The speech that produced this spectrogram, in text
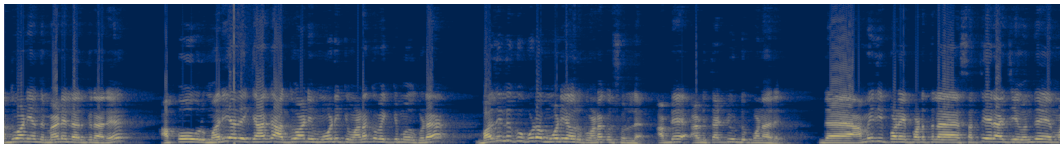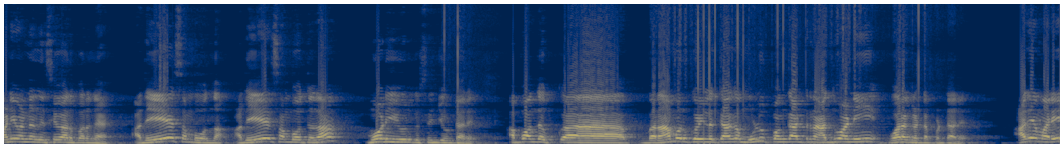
அத்வானி அந்த மேடையில இருக்கிறாரு. அப்போ ஒரு மரியாதைக்காக அத்வானி மோடிக்கு வணக்கம் வைக்கும்போது கூட பதிலுக்கு கூட மோடி அவருக்கு வணக்கம் சொல்ல. அப்படியே அப்படி தட்டி விட்டு போனாரு. இந்த அமைதிப்படை படத்துல சத்யராஜ் வந்து மணிவண்ணன் செய்வார் பாருங்க. அதே சம்பவம் தான் அதே சம்பவத்தை தான் மோடி இவருக்கு செஞ்சு விட்டாரு. அப்போ அந்த ராமர் கோயிலுக்காக முழு பங்காற்றின அத்வானி ஓரங்கட்டப்பட்டாரு அதே மாதிரி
